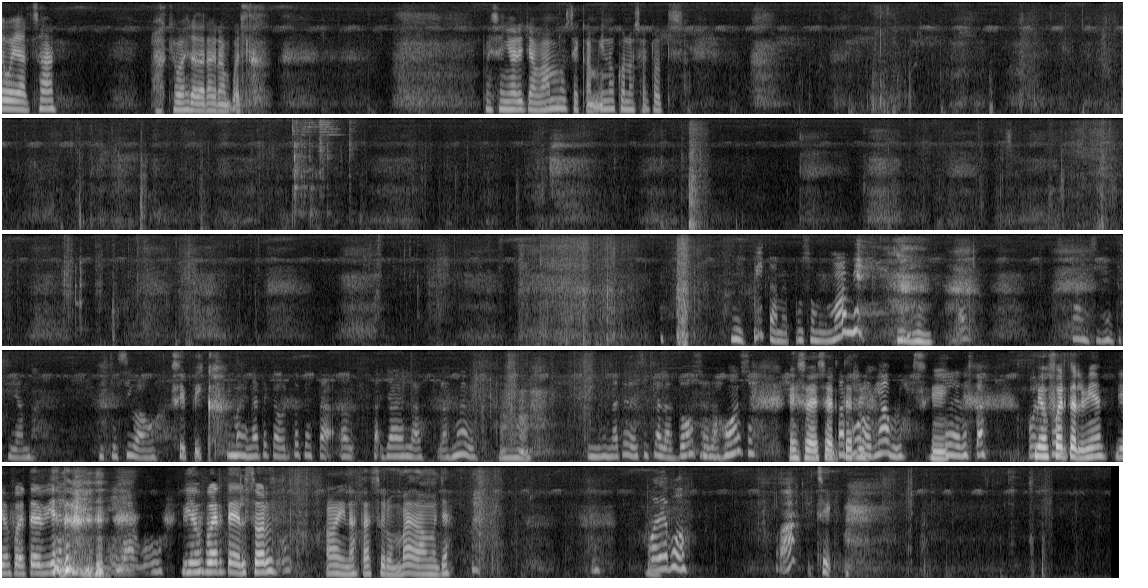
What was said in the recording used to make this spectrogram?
Te voy a alzar. Ah, que voy a ir a dar la gran vuelta. Pues señores, ya vamos de camino con los elotes. Mi pita me puso mi mami. Ay, gente que llama. Es que sí bajo. Sí pica. Imagínate que ahorita que está, ya es la- las 9. Ajá. Imagínate decir que a las 12, a las 11. Eso eso ser está puro terrible. diablo. Sí. Estar. Bien fuerte el viento, bien fuerte el viento. Uh, Bien fuerte el sol. Ay, no está surumbada, vamos ya. ¿Podemos? ¿Ah? Sí.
